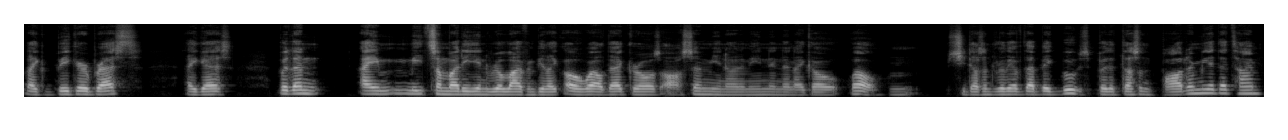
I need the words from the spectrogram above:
like bigger breasts, I guess. But then I meet somebody in real life and be like, oh, well, that girl is awesome, you know what I mean? And then I go, well, mm, she doesn't really have that big boobs, but it doesn't bother me at that time.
